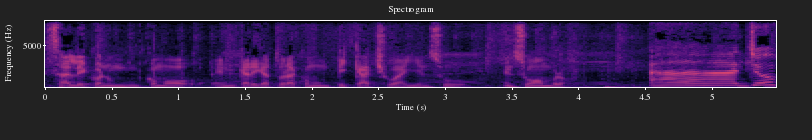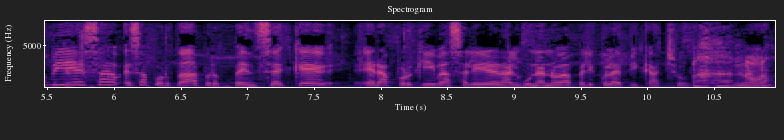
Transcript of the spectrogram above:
Sale con un, como, en caricatura, como un Pikachu ahí en su, en su hombro. Ah, yo vi esa, esa portada, pero pensé que era porque iba a salir en alguna nueva película de Pikachu. No,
